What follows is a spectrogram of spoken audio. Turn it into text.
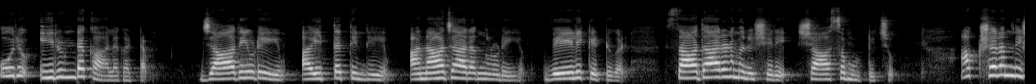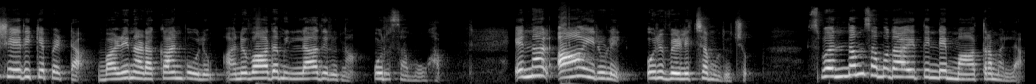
ഒരു ഇരുണ്ട കാലഘട്ടം. ജാതിയുടെയും ഐത്തത്തിന്റെയും അനാചാരങ്ങളുടെയും വേലിക്കെട്ടുകൾ സാധാരണ മനുഷ്യരെ ശ്വാസം മുട്ടിച്ചു അക്ഷരം നിഷേധിക്കപ്പെട്ട വഴി നടക്കാൻ പോലും അനുവാദമില്ലാതിരുന്ന ഒരു സമൂഹം. എന്നാൽ ആ ഇരുളിൽ ഒരു വെളിച്ചമുദിച്ചു. സ്വന്തം സമുദായത്തിന്റെ മാത്രമല്ല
